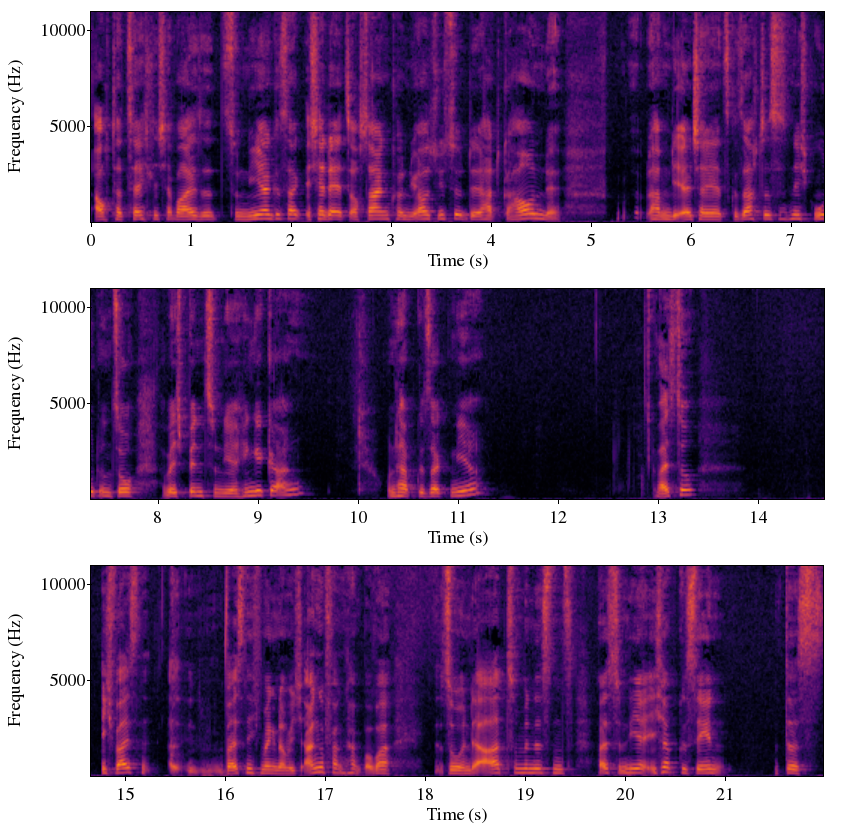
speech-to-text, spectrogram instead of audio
auch tatsächlicherweise zu Nia gesagt, ich hätte jetzt auch sagen können, ja, siehst du, der hat gehauen, der haben die Eltern jetzt gesagt, das ist nicht gut und so. Aber ich bin zu Nia hingegangen und habe gesagt, Nia, weißt du, ich weiß, äh, weiß nicht mehr genau, wie ich angefangen habe, aber so in der Art zumindest, weißt du, Nia, ich habe gesehen, dass,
